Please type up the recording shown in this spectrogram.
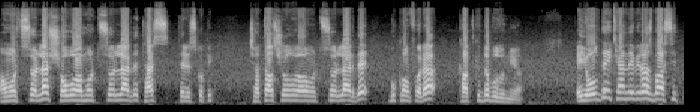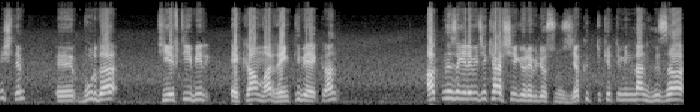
amortisörler, şovu amortisörler de ters teleskopik çatal şovu amortisörler de bu konfora katkıda bulunuyor. E, yoldayken de biraz bahsetmiştim. Ee, burada TFT bir ekran var, renkli bir ekran. Aklınıza gelebilecek her şeyi görebiliyorsunuz. Yakıt tüketiminden hıza,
